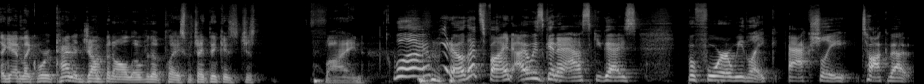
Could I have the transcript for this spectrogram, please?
again like we're kind of jumping all over the place, which I think is just fine. Well, I, you know, that's fine. I was going to ask you guys before we like actually talk about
